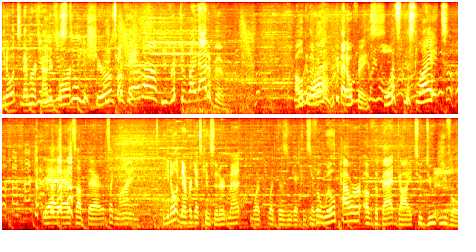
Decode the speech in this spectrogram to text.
You know what's never Did he accounted just for? steal Yashiro's He took it. He ripped it right out of him. Oh, look at What? that! Look at that O face. What's this light? yeah, yeah, it's up there. It's like mine. You know what never gets considered, Matt? What what doesn't get considered? The willpower of the bad guy to do evil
